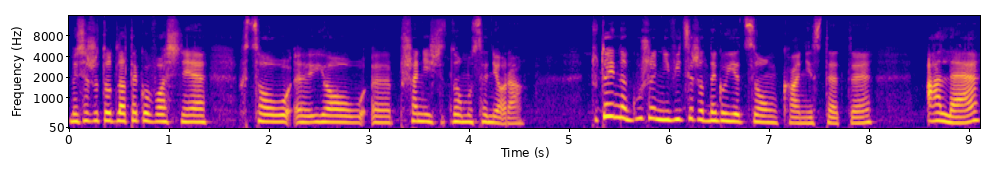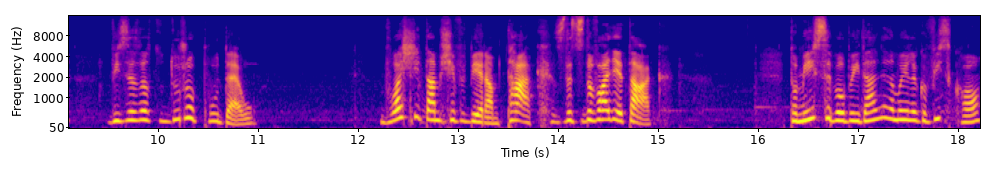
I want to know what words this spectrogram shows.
Myślę, że to dlatego właśnie chcą e, ją e, przenieść do domu seniora. Tutaj na górze nie widzę żadnego jedzonka, niestety, ale widzę za to dużo pudeł. Właśnie tam się wybieram. Tak, zdecydowanie tak. To miejsce byłoby idealne na moje legowisko,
